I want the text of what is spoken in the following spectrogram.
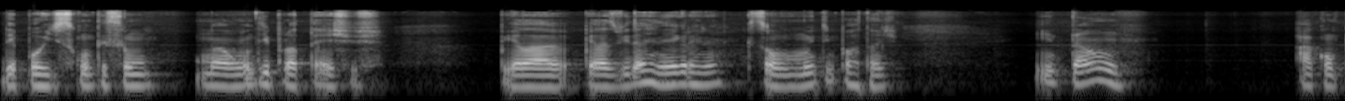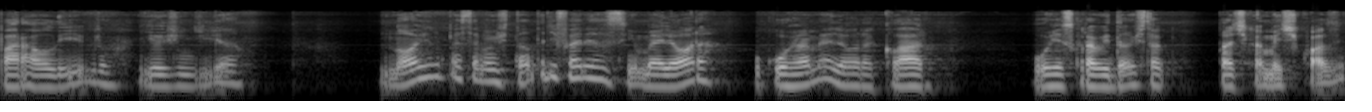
depois disso aconteceu um, uma onda de protestos pela, pelas vidas negras, né? Que são muito importantes. Então, a comparar o livro e hoje em dia, nós não percebemos tanta diferença assim. Melhora, ocorreu a melhora, claro. Hoje a escravidão está praticamente quase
